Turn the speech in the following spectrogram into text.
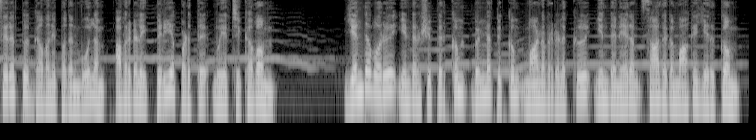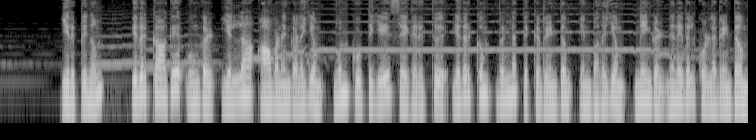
சிறப்பு கவனிப்பதன் மூலம் அவர்களை பிரியப்படுத்த முயற்சிக்கவும். எந்தவொரு இன்டர்ன்ஷிப்பிற்கும் விண்ணப்பிக்கும் மாணவர்களுக்கு இந்த நேரம் சாதகமாக இருக்கும். இருப்பினும் இதற்காக உங்கள் எல்லா ஆவணங்களையும் முன்கூட்டியே சேகரித்து எதற்கும் விண்ணப்பிக்க வேண்டும் என்பதையும் நீங்கள் நினைவில் கொள்ள வேண்டும்.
